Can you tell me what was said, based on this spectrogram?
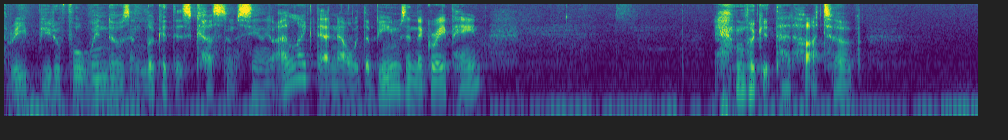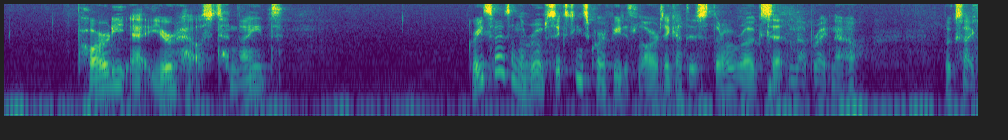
Three beautiful windows and look at this custom ceiling. I like that now with the beams and the gray paint. And look at that hot tub. Party at your house tonight. Great size on the room. 16 square feet is large. They got this throw rug setting up right now. Looks like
